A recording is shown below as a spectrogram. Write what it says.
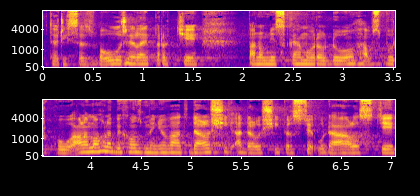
kteří se zbouřili proti panovnickému rodu Habsburků, ale mohli bychom zmiňovat další a další prostě události,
